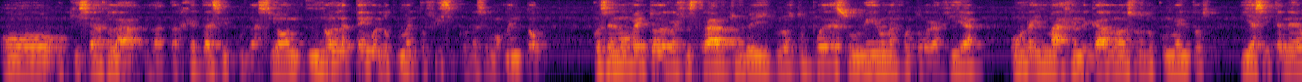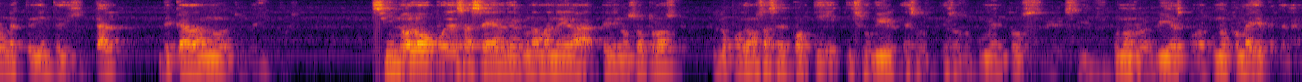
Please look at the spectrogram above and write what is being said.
o, quizás la, la, tarjeta de circulación y no la tengo el documento físico en ese momento, pues en el momento de registrar tus vehículos tú puedes subir una fotografía o una imagen de cada uno de esos documentos y así tener un expediente digital de cada uno de tus si no lo puedes hacer de alguna manera, eh, nosotros lo podemos hacer por ti y subir esos, esos documentos eh, si tú nos lo envías por algún otro medio que tenemos.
